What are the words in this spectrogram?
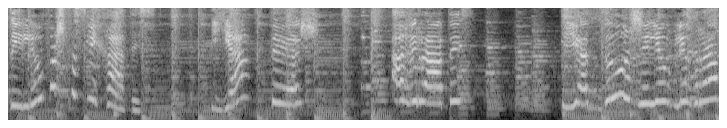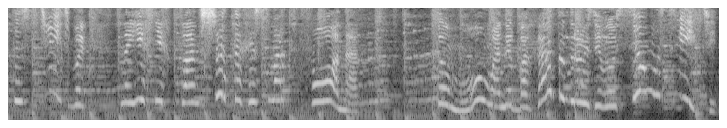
Ти любиш посміхатись? Я теж. А гратись? Я дуже люблю грати з дітьми на їхніх планшетах і смартфонах. Тому в мене багато друзів у всьому світі.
